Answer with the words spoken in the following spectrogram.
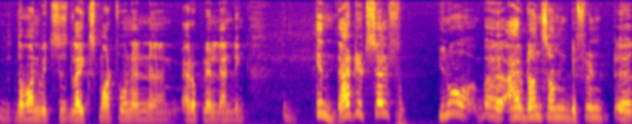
The one which is like smartphone and um, aeroplane landing. In that itself, you know, uh, I have done some different uh,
